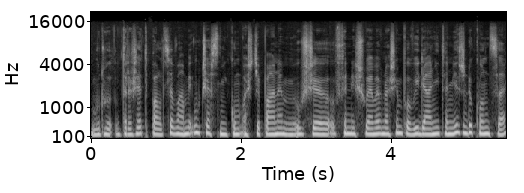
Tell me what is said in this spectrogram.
Budu držet palce vámi účastníkům a Štěpánem my už eh, finišujeme v našem povídání téměř do konce.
